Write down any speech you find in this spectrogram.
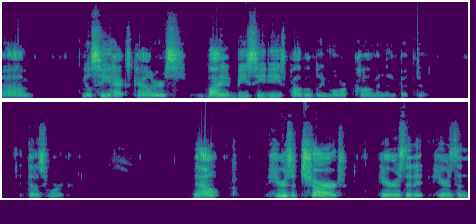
Um, you'll see hex counters. By BCDs probably more commonly, but uh, it does work. Now, here's a chart. Here's that it. Here's the,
